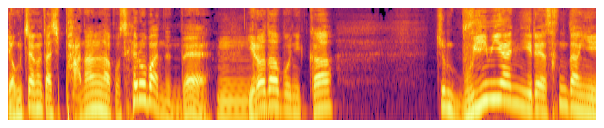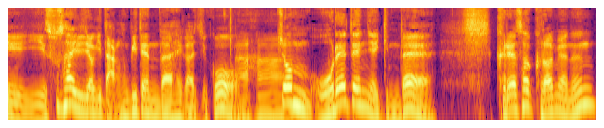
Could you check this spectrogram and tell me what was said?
영장을 다시 반환을 하고 새로 받는데 음. 이러다 보니까 좀 무의미한 일에 상당히 이 수사 인력이 낭비된다 해가지고 아하. 좀 오래된 얘기인데 그래서 그러면은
